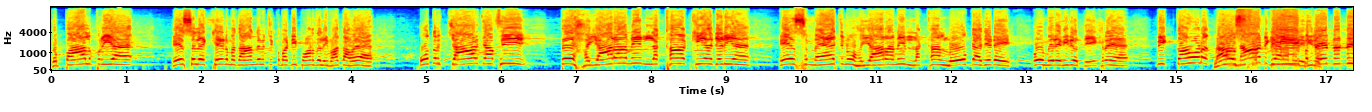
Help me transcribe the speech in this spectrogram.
ਗੋਪਾਲਪੁਰੀਆ ਹੈ। ਇਸ ਲਈ ਖੇਡ ਮੈਦਾਨ ਦੇ ਵਿੱਚ ਕਬੱਡੀ ਪਾਉਣ ਦੇ ਲਈ ਵਾਧਾ ਹੋਇਆ ਹੈ। ਉਧਰ ਚਾਰ ਜਾਫੀ ਤੇ ਹਜ਼ਾਰਾਂ ਨਹੀਂ, ਲੱਖਾਂ ਅੱਖੀਆਂ ਜਿਹੜੀਆਂ ਇਸ ਮੈਚ ਨੂੰ ਹਜ਼ਾਰਾਂ ਨਹੀਂ, ਲੱਖਾਂ ਲੋਕ ਆ ਜਿਹੜੇ ਉਹ ਮੇਰੇ ਵੀਰੋ ਦੇਖ ਰਹੇ ਆ ਵੀ ਕੌਣ ਨਾਟ ਗਿਆ ਤੇ ਨੰਨੀ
